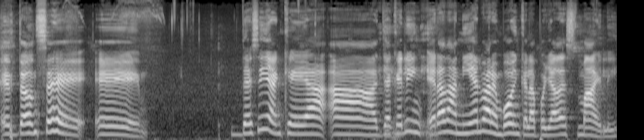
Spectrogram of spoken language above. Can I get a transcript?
Entonces, eh, decían que a, a Jacqueline era Daniel Barenboim que la apoyaba de Smiley.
